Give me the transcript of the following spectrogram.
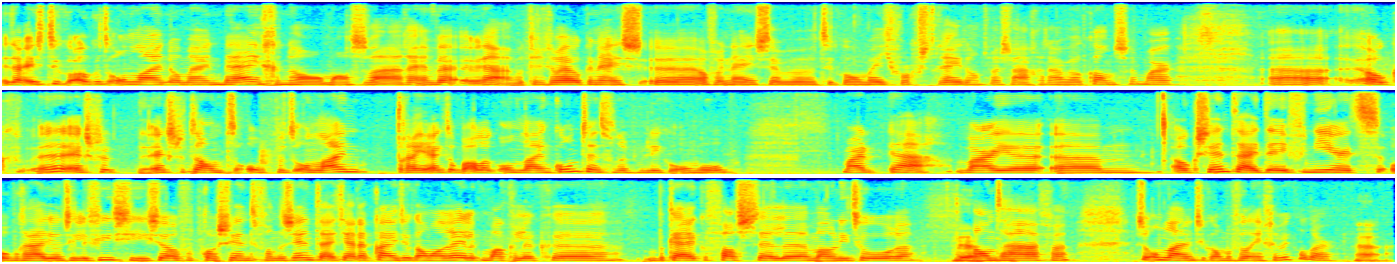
daar is natuurlijk ook het online domein bijgenomen, als het ware. En wij, ja, we kregen wij ook ineens, uh, of ineens hebben we natuurlijk al een beetje voor gestreden, want wij zagen daar wel kansen. Maar ook exploitant op het online traject, op alle online content van de publieke omroep. Maar ja, waar je um, ook zendtijd definieert op radio en televisie, zoveel procent van de zendtijd, ja, dat kan je natuurlijk allemaal redelijk makkelijk uh, bekijken, vaststellen, monitoren, handhaven. Dus online natuurlijk allemaal veel ingewikkelder. Ja.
